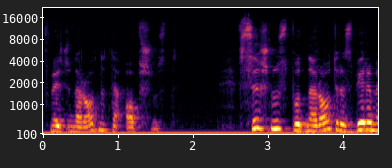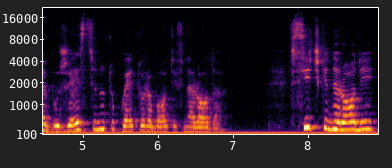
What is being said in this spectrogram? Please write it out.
в международната общност. Всъщност под народ разбираме божественото, което работи в народа. Всички народи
